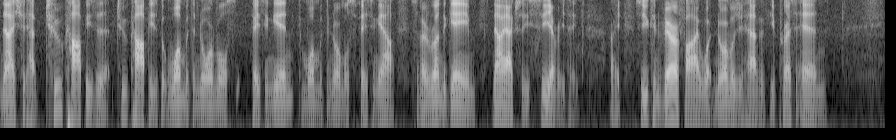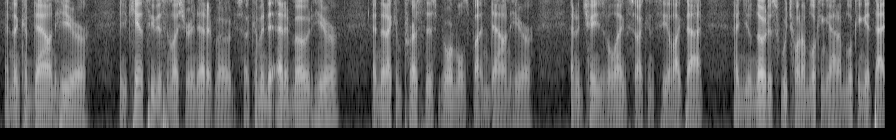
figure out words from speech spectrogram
now I should have two copies, uh, two copies, but one with the normals facing in and one with the normals facing out. So if I run the game, now I actually see everything. Right? So you can verify what normals you have if you press N and then come down here and you can't see this unless you're in edit mode. So I come into edit mode here and then I can press this normals button down here and change the length so I can see it like that and you'll notice which one I'm looking at. I'm looking at that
